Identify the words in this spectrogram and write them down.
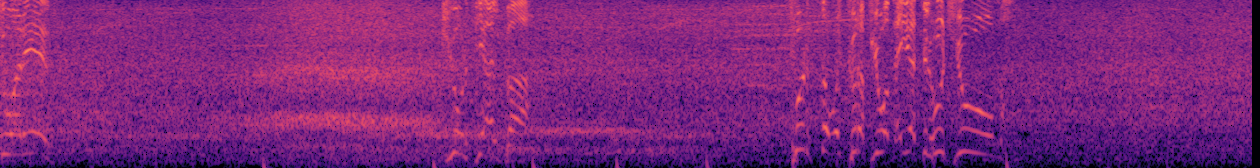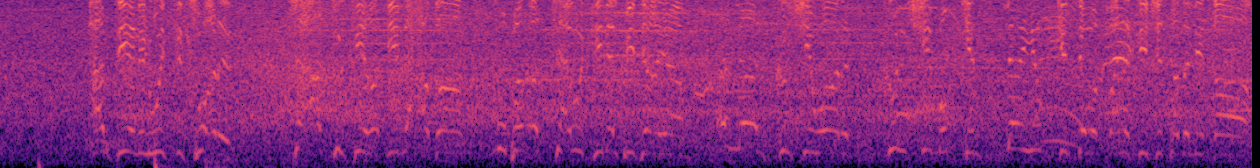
سواريز. جوردي ألبا. فرصة والكرة في وضعية الهجوم. عرضية للويس سواريز. تعادل في هذه اللحظات مباراة تعود هنا البداية. الآن كل شيء وارد كل شيء ممكن. لا يمكن توقع نتيجة هذا اللقاء.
